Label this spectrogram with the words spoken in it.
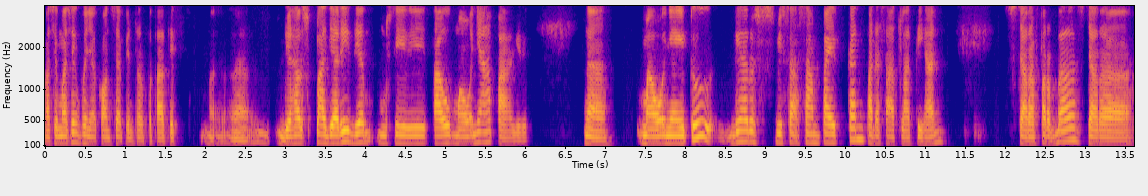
masing-masing punya konsep interpretatif. Nah, dia harus pelajari, dia mesti tahu maunya apa gitu. Nah, maunya itu dia harus bisa sampaikan pada saat latihan secara verbal, secara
